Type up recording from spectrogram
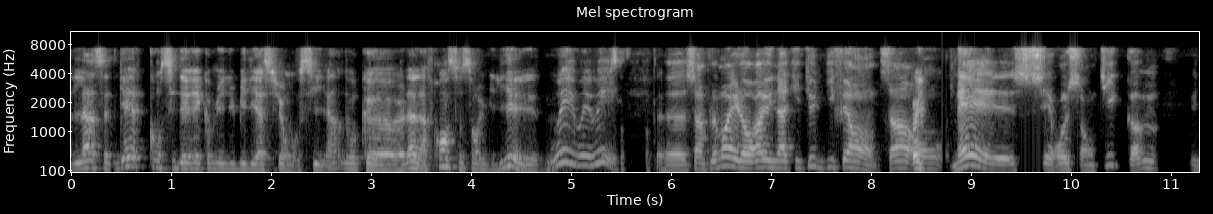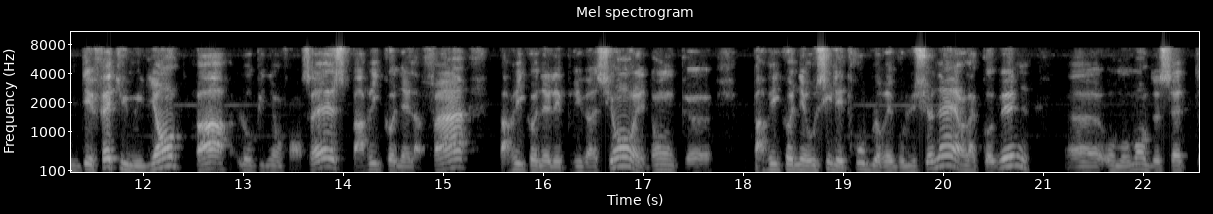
là, cette guerre considérée comme une humiliation aussi. Hein. Donc euh, là, la France se sent humiliée. Oui, oui, oui. Euh, simplement, il aura une attitude différente. Ça, Mais c'est ressenti comme une défaite humiliante par l'opinion française. Paris connaît la faim, Paris connaît les privations, et donc euh, Paris connaît aussi les troubles révolutionnaires, la commune. Au moment de cette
